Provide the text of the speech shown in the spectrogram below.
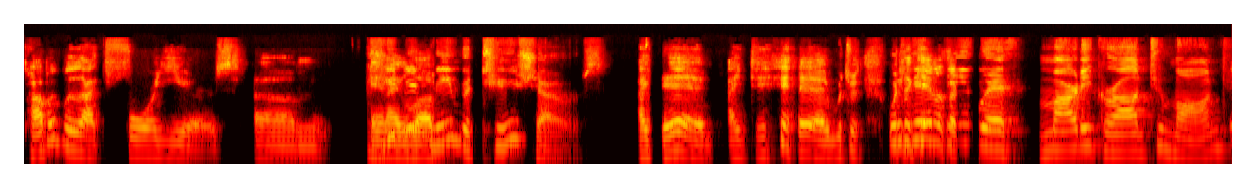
probably like four years. Um, and I love me with two shows. I did, I did, which was which you again was like with Mardi Gras du Monde.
